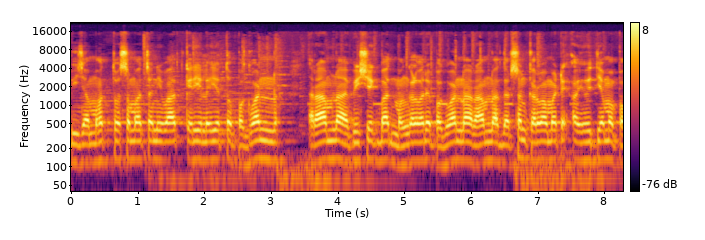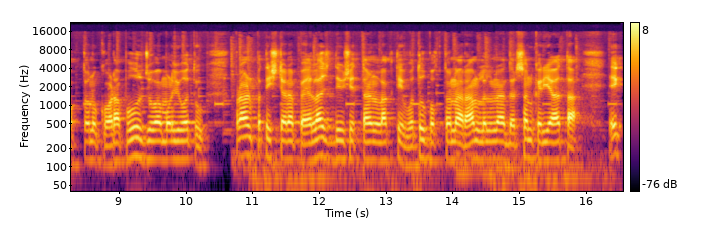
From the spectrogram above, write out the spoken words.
બીજા મહત્વ સમાચારની વાત કરી લઈએ તો ભગવાન રામના અભિષેક બાદ મંગળવારે ભગવાનના રામના દર્શન કરવા માટે અયોધ્યામાં ભક્તોનું ઘોડાપૂર જોવા મળ્યું હતું. પ્રાણ પ્રતિષ્ઠાના પહેલા જ દિવસે ત્રણ લાખથી વધુ ભક્તોના રામલલ્લાના દર્શન કર્યા હતા. એક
